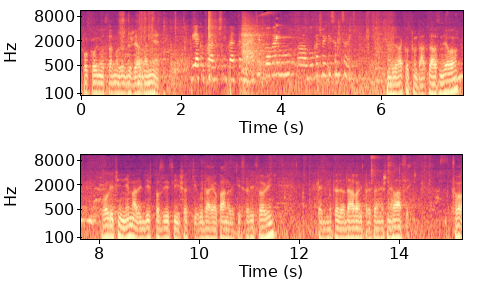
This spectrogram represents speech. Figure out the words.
spokojnosť samozrejme žiadna nie. Vy ako koaličný partner máte dôveru v Lukášovi Kyselicovi? Že ako tu zaznelo, voliči nemali k dispozícii všetky údaje o pánovi Kyselicovi, keď mu teda dávali preferenčné hlasy. To,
